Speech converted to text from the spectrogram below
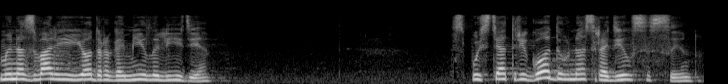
Мы назвали ее Драгомила Лидия. Спустя три года у нас родился сын –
